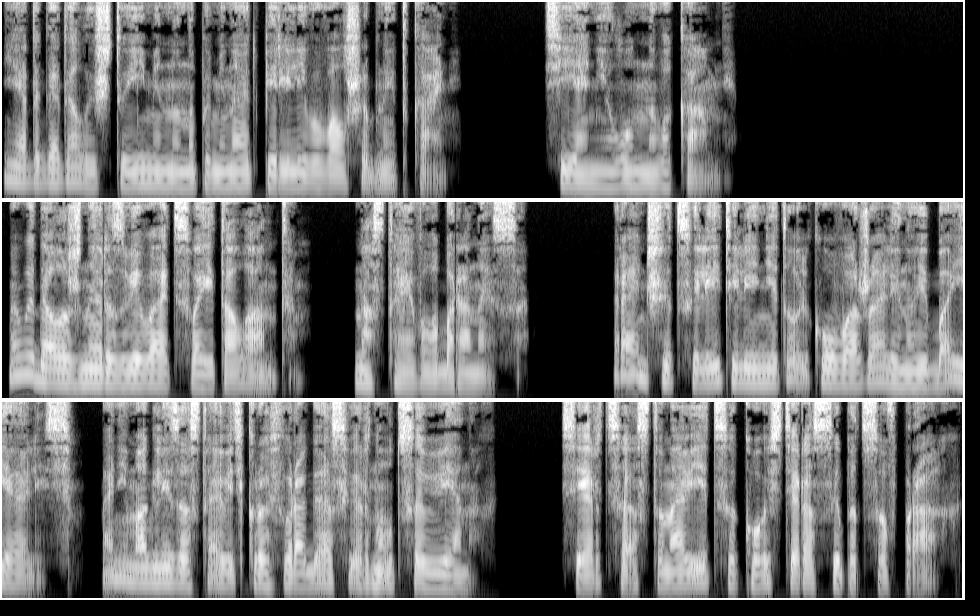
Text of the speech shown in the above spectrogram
Я догадалась, что именно напоминают переливы волшебной ткани, сияние лунного камня. «Вы должны развивать свои таланты», — настаивала баронесса. «Раньше целители не только уважали, но и боялись. Они могли заставить кровь врага свернуться в венах. Сердце остановиться, кости рассыпаться в прах.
